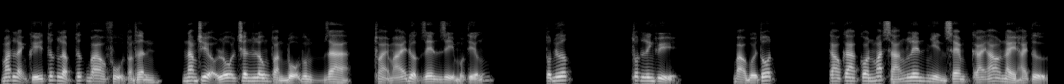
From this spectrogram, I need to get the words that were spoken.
mắt lạnh khí tức lập tức bao phủ toàn thân, năm triệu lỗ chân lông toàn bộ bung ra, thoải mái được rên dỉ một tiếng. Tốt nước, tốt linh thủy, bảo bối tốt. Cao ca con mắt sáng lên nhìn xem cái ao này hải tử,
